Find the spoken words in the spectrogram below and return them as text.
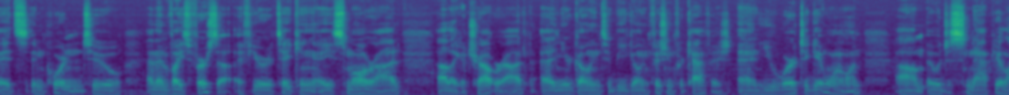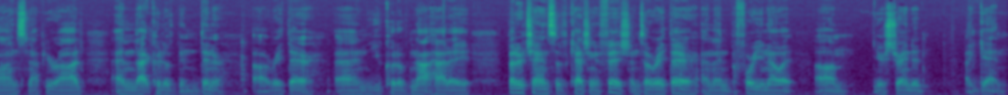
it's important to, and then vice versa. If you're taking a small rod, uh, like a trout rod, and you're going to be going fishing for catfish, and you were to get one on, um, it would just snap your line, snap your rod, and that could have been dinner uh, right there. And you could have not had a better chance of catching a fish until right there, and then before you know it, um, you're stranded again.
